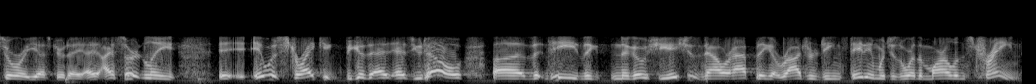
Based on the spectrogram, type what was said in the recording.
story. Yesterday, I, I certainly it, it was striking because, as, as you know, uh, the, the the negotiations now are happening at Roger Dean Stadium, which is where the Marlins train.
